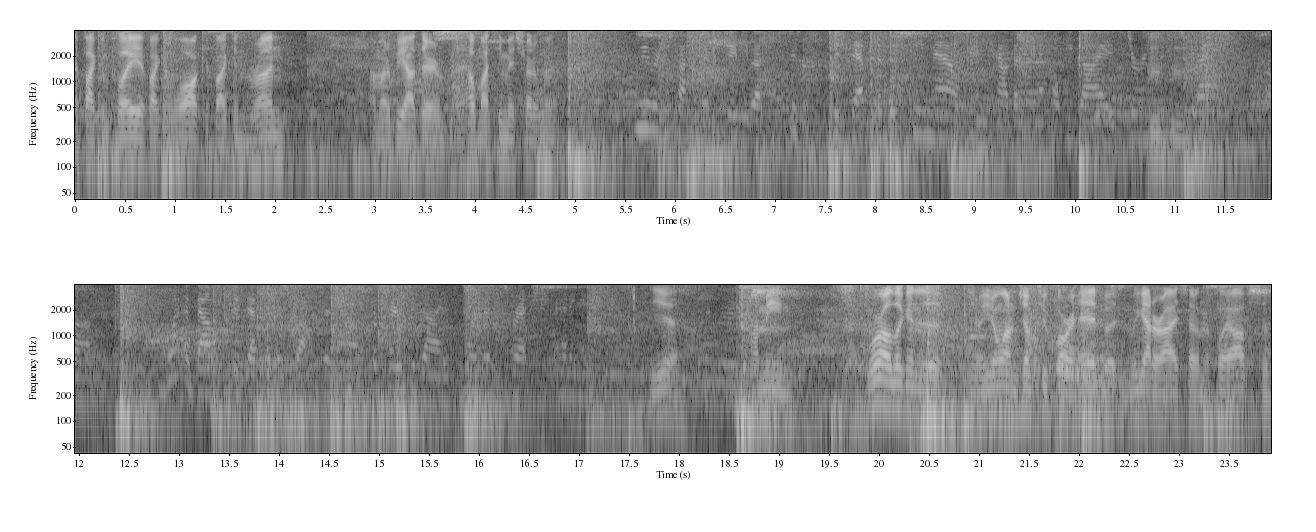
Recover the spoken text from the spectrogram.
if I can play, if I can walk, if I can run, I'm going to be out there and help my teammates try to win. We were just talking with JB about just the depth of this team now and how that's going to help you guys during Mm-hmm. this stretch. Um, what about the depth of this roster now prepares you guys for this stretch heading into Yeah. I mean, we're all looking to, you know, you don't want to jump too far ahead, but we got our eyes set on the playoffs, and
